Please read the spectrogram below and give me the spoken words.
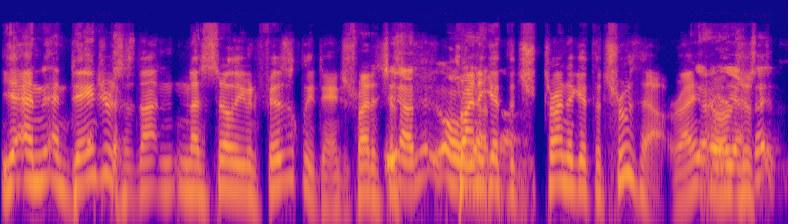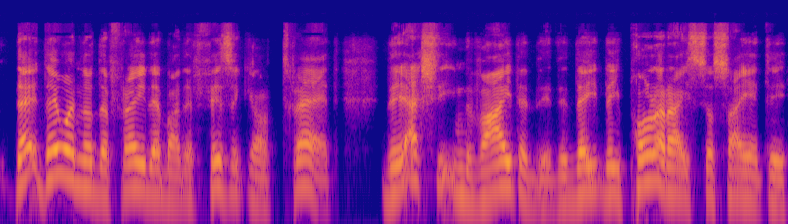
Yeah, and, and dangerous is not necessarily even physically dangerous, right? It's just Yeah, oh, trying yeah, to get no. the trying to get the truth out, right? Yeah, or just they, they, they were not afraid about the physical threat. They actually invited it. They they polarized society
